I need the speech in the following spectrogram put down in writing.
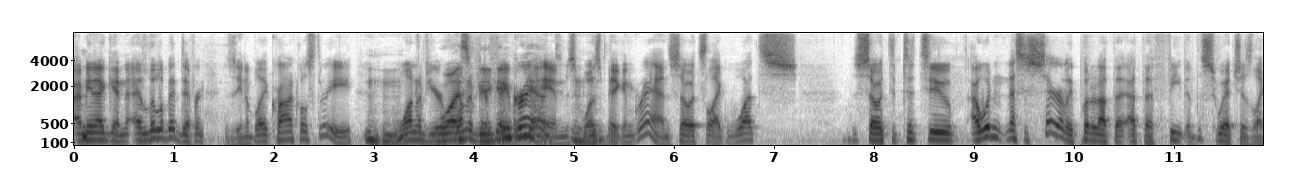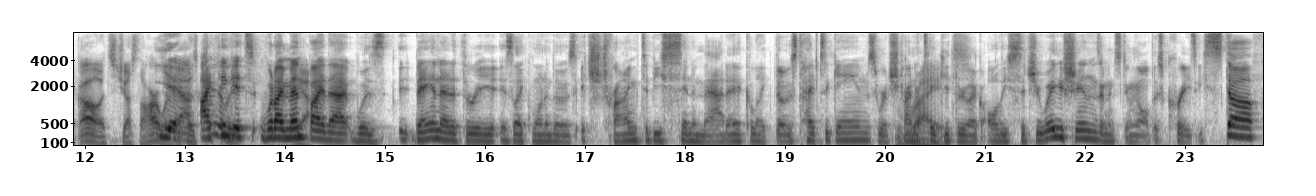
I mean, again, a little bit different. Xenoblade Chronicles 3 One of your Mm-hmm. Was one of your favorite grand. Mm-hmm. games was big and grand. So it's like, what's So to, to, to I wouldn't necessarily put it at the at the feet of the Switch as like oh it's just the hardware. Yeah, because I think it's what I meant yeah. by that was Bayonetta 3 is like one of those it's trying to be cinematic like those types of games where it's trying to take you through like all these situations and it's doing all this crazy stuff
